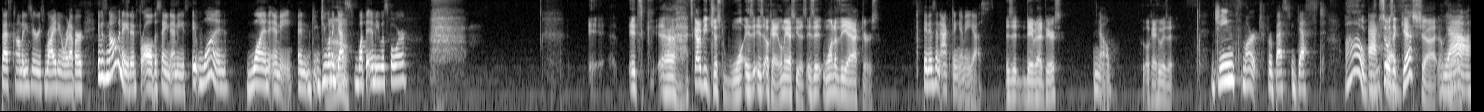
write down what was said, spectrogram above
best comedy series, writing, or whatever. It was nominated for all the same Emmys. It won one Emmy. And do you want to Oh. guess what the Emmy was for? It's uh, it's got to be just one. Is is okay? Let me ask you this: Is it one of the actors? It is an acting Emmy, yes. Is it David Hyde Pierce? No. Okay, who is it? Jean Smart for best guest. Oh, so it was a guest shot. Okay. Yeah.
